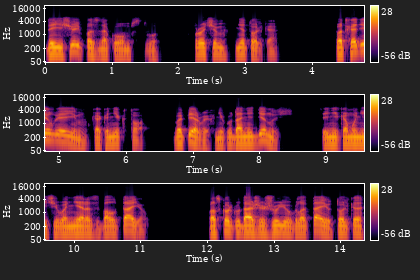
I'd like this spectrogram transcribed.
да еще и по знакомству. Впрочем, не только. Подходил я им, как и никто. Во-первых, никуда не денусь и никому ничего не разболтаю поскольку даже жую-глотаю только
